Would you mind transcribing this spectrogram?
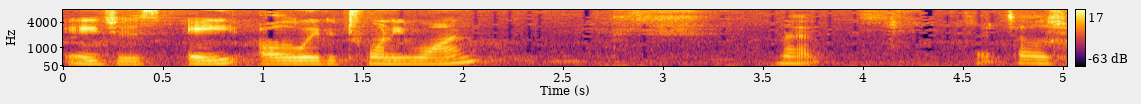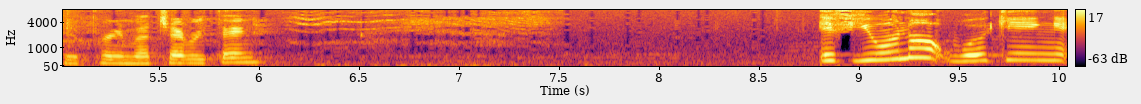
ages 8 all the way to 21. That, that tells you pretty much everything. If you were not working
